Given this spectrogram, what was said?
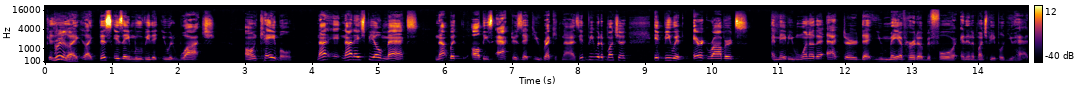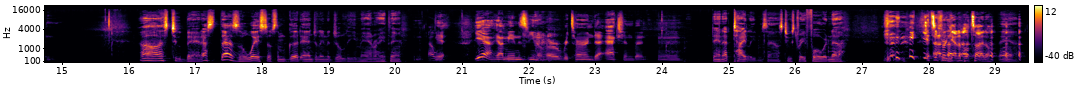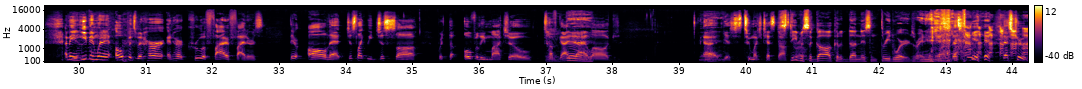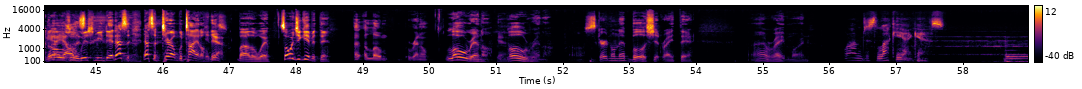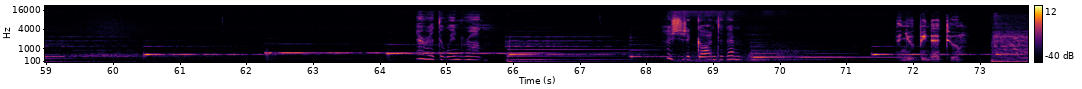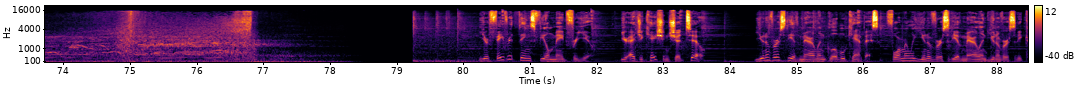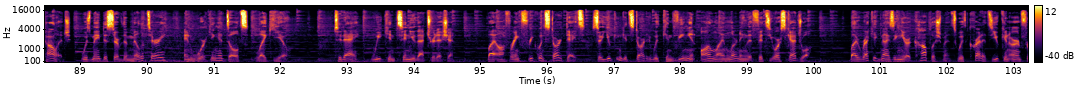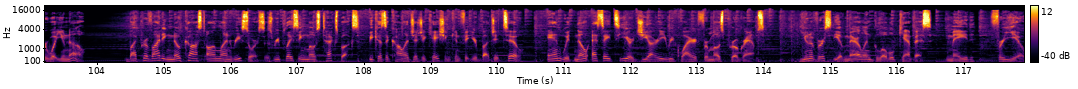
because Really? like like this is a movie that you would watch on cable, not not HBO Max, not with all these actors that you recognize. It'd be with a bunch of, it'd be with Eric Roberts and maybe one other actor that you may have heard of before, and then a bunch of people you hadn't. oh, that's too bad. That's that's a waste of some good Angelina Jolie, man, right there. Was- Yeah, yeah. I mean, it's you know her return to action, but mm. Damn, that title even sounds too straightforward now. It's a forgettable title. Damn. I mean, even when it opens with her and her crew of firefighters, they're all that, just like we just saw with the overly macho tough guy Yeah. dialogue. Uh, yeah, it's just too much testosterone. Steven Seagal could have done this in three words right here. That's true. That's true. Those yeah, who wish me dead. That's a that's a terrible title. It is. By the way. So what'd you give it then? a, a low rental. Low rental. Low rental. Oh, skirting on that bullshit right there. All right, Martin. Well, I'm just lucky, I guess. I read the wind wrong. I should have gone to them. Then you'd be dead too. Your favorite things feel made for you. Your education should too. University of Maryland Global Campus, formerly University of Maryland University College, was made to serve the military and working adults like you. Today, we continue that tradition by offering frequent start dates so you can get started with convenient online learning that fits your schedule, by recognizing your accomplishments with credits you can earn for what you know, by providing no cost online resources replacing most textbooks because a college education can fit your budget too, and with no SAT or GRE required for most programs. University of Maryland Global Campus, made for you.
